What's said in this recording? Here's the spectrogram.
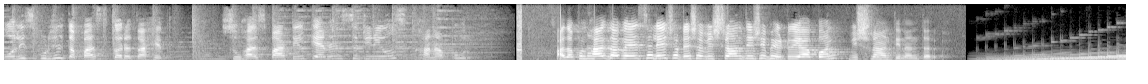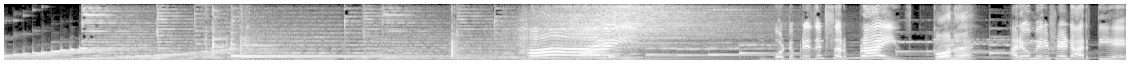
पोलीस पुढील तपास करत आहेत. Suhas Patil KNN city news Khanapur. आता पुन्हा एकदा वेळ झाली छोट्याशा विश्रांतीशी भेटूया आपण विश्रांतीनंतर. अ प्रेजेंट सरप्राइज़ कौन है? अरे वो मेरी फ्रेंड आरती है।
